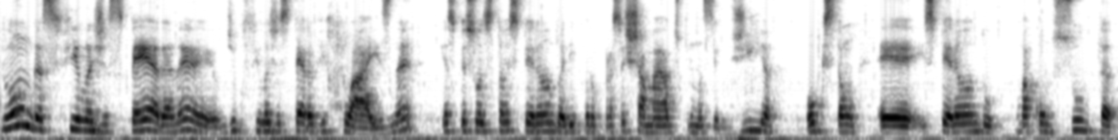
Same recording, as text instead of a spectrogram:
longas filas de espera, né? Eu digo filas de espera virtuais, né? Que as pessoas estão esperando ali para ser chamados para uma cirurgia ou que estão é, esperando uma consulta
